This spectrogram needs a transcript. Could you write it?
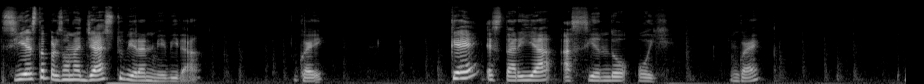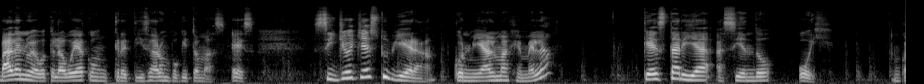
si esta persona ya estuviera en mi vida, ¿ok? ¿Qué estaría haciendo hoy? ¿Ok? Va de nuevo, te la voy a concretizar un poquito más. Es, si yo ya estuviera con mi alma gemela, ¿qué estaría haciendo hoy? ¿Ok?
